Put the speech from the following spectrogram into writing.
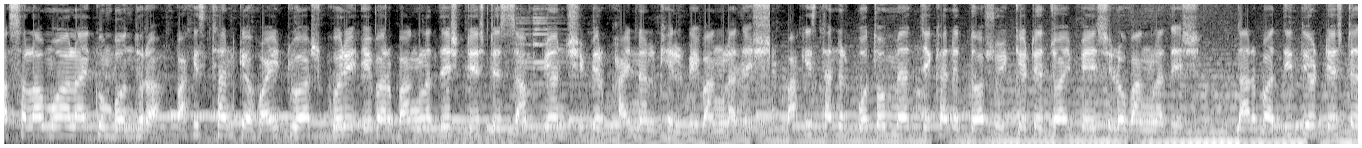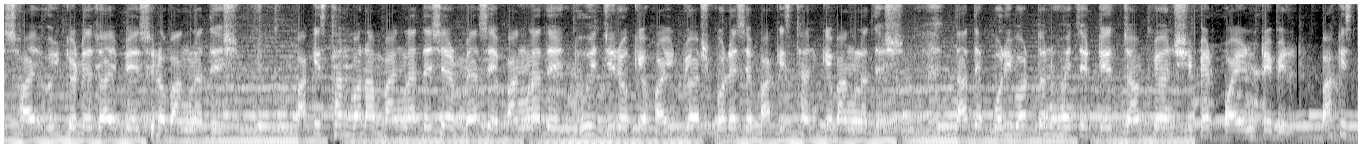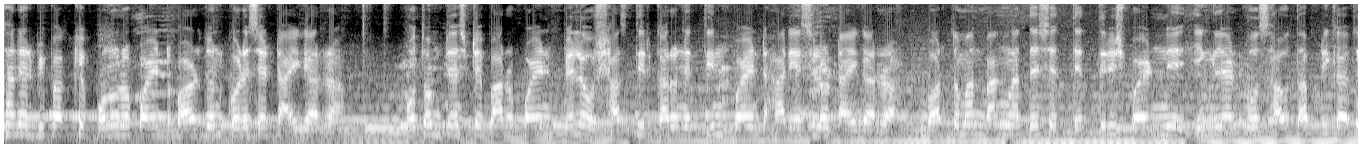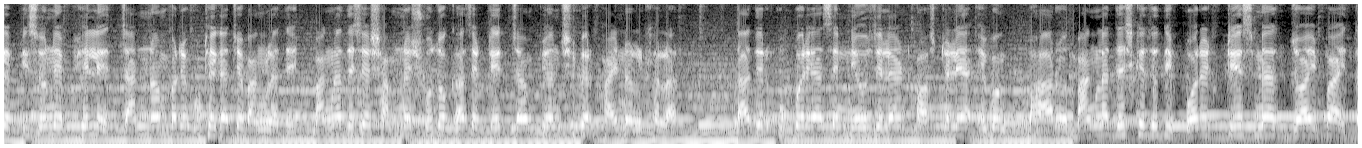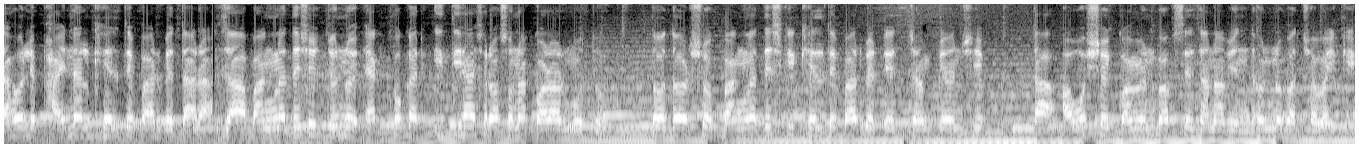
আসসালামু আলাইকুম বন্ধুরা। পাকিস্তানকে হোয়াইট ওয়াশ করে এবার বাংলাদেশ টেস্টের চ্যাম্পিয়নশিপের ফাইনাল খেলবে বাংলাদেশ। পাকিস্তানের প্রথম ম্যাচ যেখানে দশ উইকেটে জয় পেয়েছিল বাংলাদেশ। তারপর দ্বিতীয় টেস্টে ছয় উইকেটে জয় পেয়েছিল বাংলাদেশ। পাকিস্তান বনাম বাংলাদেশের ম্যাচে বাংলাদেশ দুই জিরোকে হোয়াইট ওয়াশ করেছে পাকিস্তানকে বাংলাদেশ। তাতে পরিবর্তন হয়েছে টেস্ট চ্যাম্পিয়নশিপের পয়েন্ট টেবিল। পাকিস্তানের বিপক্ষে পনেরো পয়েন্ট অর্জন করেছে টাইগাররা। প্রথম টেস্টে বারো পয়েন্ট পেলেও শাস্তির কারণে তিন পয়েন্ট হারিয়েছিল টাইগাররা। বর্তমান বাংলাদেশে তেত্রিশ পয়েন্ট নিয়ে ইংল্যান্ড ও সাউথ আফ্রিকাকে পিছনে ফেলে চার নম্বরে উঠে গেছে বাংলাদেশ। বাংলাদেশের সামনে সুযোগ আছে টেস্ট চ্যাম্পিয়নশিপের ফাইনাল খেলার। তাদের উপরে আছে নিউজিল্যান্ড, অস্ট্রেলিয়া এবং ভারত। বাংলাদেশকে যদি পরের টেস্ট ম্যাচ জয় পায়, তাহলে ফাইনাল খেলতে পারবে তারা, যা বাংলাদেশের জন্য এক প্রকার ইতিহাস রচনা করার মতো। তো দর্শক, বাংলাদেশ কি খেলতে পারবে টেস্ট চ্যাম্পিয়নশিপ? তা অবশ্যই কমেন্ট বক্সে জানাবেন। ধন্যবাদ সবাইকে।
